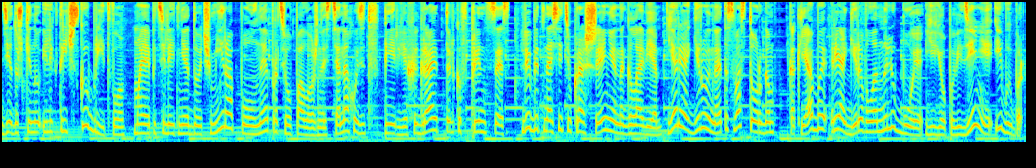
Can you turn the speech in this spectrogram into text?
дедушкину электрическую бритву. Моя пятилетняя дочь Мира – полная противоположность. Она ходит в перьях, играет только в принцесс, любит носить украшения на голове. Я реагирую на это с восторгом, как я бы реагировала на любое ее поведение и выбор.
